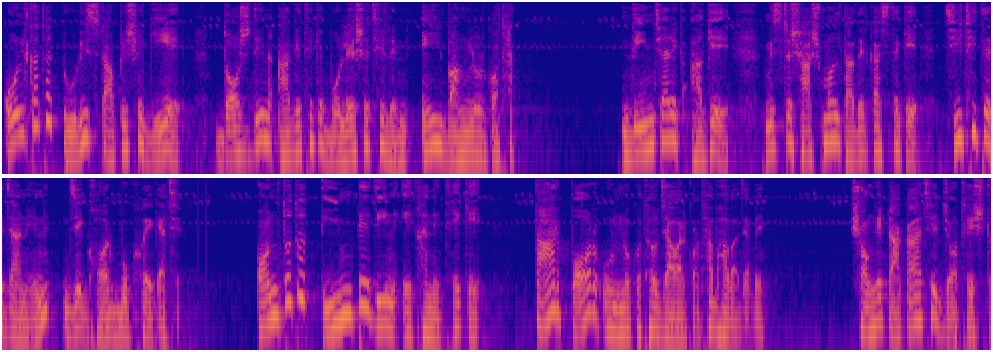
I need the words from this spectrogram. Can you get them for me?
কলকাতা ট্যুরিস্ট অফিসে গিয়ে দশ দিন আগে থেকে বলে এসেছিলেন এই বাংলোর কথা। দিন চারেক আগে মিস্টার শাসমল তাদের কাছ থেকে চিঠিতে জানেন যে ঘর বুক হয়ে গেছে। অন্তত তিনটে দিন এখানে থেকে তারপর অন্য কোথাও যাওয়ার কথা ভাবা যাবে। সঙ্গে টাকা আছে যথেষ্ট।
